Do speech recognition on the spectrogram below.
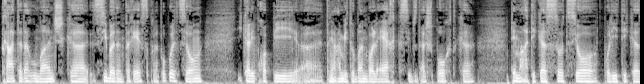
tratta da romanzi che si bad interesse per la popolazione e che li propri uh, in ambito ban voler, che si dal sport, che tematiche socio-politiche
